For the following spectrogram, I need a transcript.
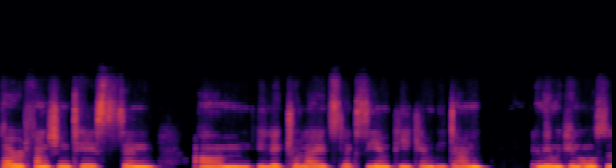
thyroid function tests and um, electrolytes like CMP can be done. And then we can also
